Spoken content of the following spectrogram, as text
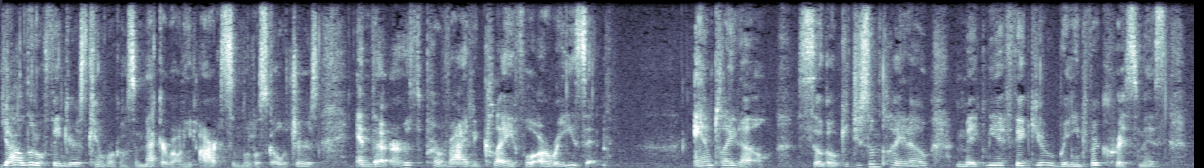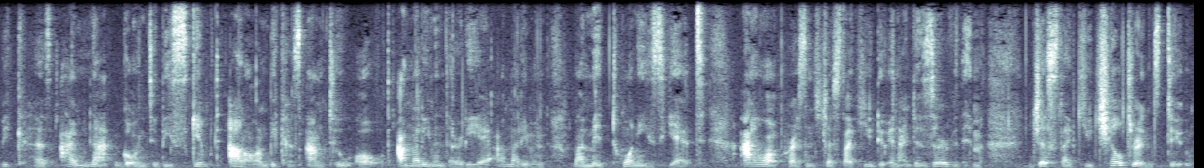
Y'all little fingers can work on some macaroni art, some little sculptures, and the earth provided clay for a reason. And Play-Doh. So go get you some Play-Doh, make me a figurine for Christmas because I'm not going to be skimped out on because I'm too old. I'm not even 30 yet. I'm not even my mid-20s yet. I want presents just like you do and I deserve them just like you children's do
